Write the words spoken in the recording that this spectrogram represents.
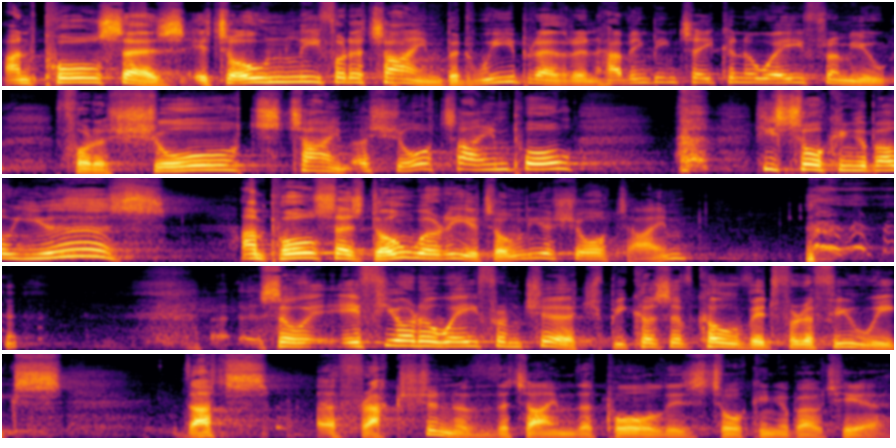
And Paul says, It's only for a time, but we, brethren, having been taken away from you for a short time, a short time, Paul? He's talking about years. And Paul says, Don't worry, it's only a short time. so if you're away from church because of COVID for a few weeks, that's a fraction of the time that Paul is talking about here.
